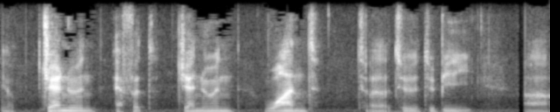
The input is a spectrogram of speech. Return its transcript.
You know, genuine effort, genuine want to uh, to to be uh,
